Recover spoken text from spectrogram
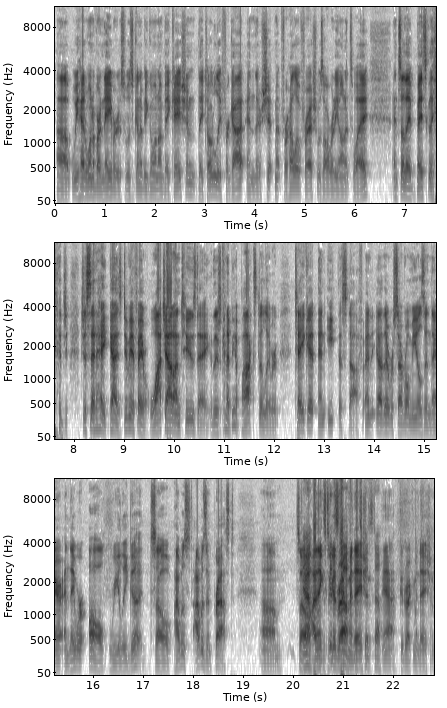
uh, we had one of our neighbors was going to be going on vacation. They totally forgot, and their shipment for HelloFresh was already on its way. And so they basically just said, "Hey guys, do me a favor. Watch out on Tuesday. There's going to be a box delivered. Take it and eat the stuff." And yeah, there were several meals in there, and they were all really good. So I was I was impressed. Um, so Yeah, I think it's it's, a good good good recommendation. stuff. Yeah, good recommendation.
